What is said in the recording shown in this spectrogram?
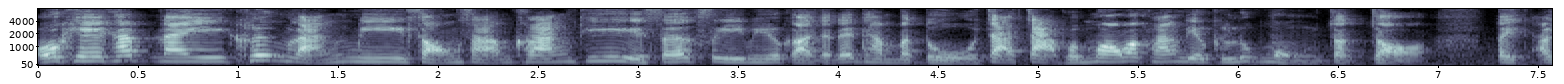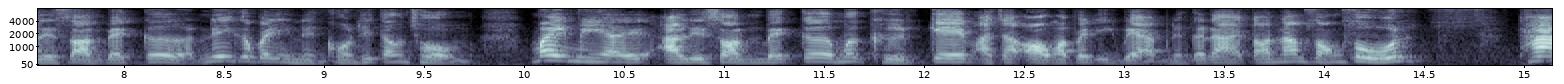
โอเคครับ ในครึ่งหลังมี 2-3 ครั้งที่เซิร์กซีมีโอกาสจะได้ทำประตู จะจะผมมองว่าครั้งเดียวคือลูกมงจอดจ่อติดอาริสันเบเกอร์นี่ก็เป็นอีกหนึ่งคนที่ต้องชม ไม่มีอาริสันเบเกอร์เมื่อคืนเกมอาจจะออกมาเป็นอีกแบบหนึ่งก็ได้ ตอนนำ2-0ถ้า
